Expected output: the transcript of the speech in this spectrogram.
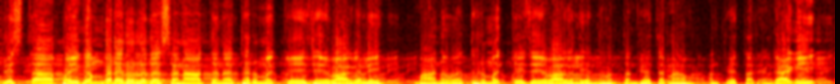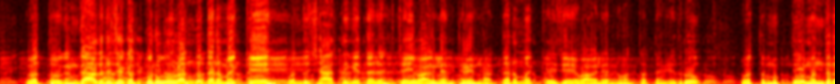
ಕ್ರಿಸ್ತ ಪೈಗಂಬರರೊರದ ಸನಾತನ ಧರ್ಮಕ್ಕೆ ಜಯವಾಗಲಿ, ಮಾನವ ಧರ್ಮಕ್ಕೆ ಜಯವಾಗಲಿ ಅನ್ನುವಂತ ಹೇಳ್ತಾರೆ ನಾವು, ಅಂತ ಹೇಳ್ತಾರೆ. ಹಂಗಾಗಿ ಇವತ್ತು ಗಂಗಾಧರ ಜಗದ್ಗುರುಗಳು ಒಂದು ಧರ್ಮಕ್ಕೆ ಒಂದು ಜಾತಿಗೆ ಜಯವಾಗಲಿ ಅಂತ ಹೇಳಿಲ್ಲ. ಧರ್ಮಕ್ಕೆ ಜಯವಾಗಲಿ ಅನ್ನುವಂಥದ್ದು ಹೇಳಿದ್ರು. ಇವತ್ತು ಮುಕ್ತಿ ಮಂದಿರ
